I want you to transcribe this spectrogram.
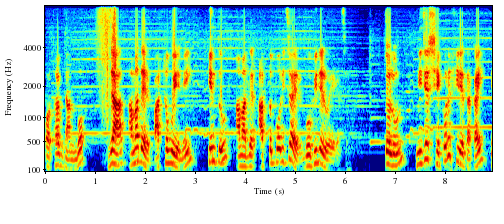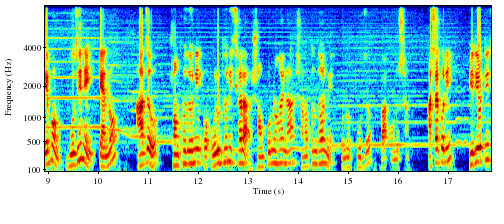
কথা জানব যা আমাদের পাঠ্য বইয়ে নেই, কিন্তু আমাদের আত্মপরিচয়ের গভীরে রয়ে গেছে। চলুন নিজের শেকড়ে ফিরে তাকাই এবং বুঝে নেই কেন আজও শঙ্খধ্বনি ও উলুধ্বনি ছাড়া সম্পূর্ণ হয় না সনাতন ধর্মের কোনো পুজো বা অনুষ্ঠান। আশা করি ভিডিওটির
